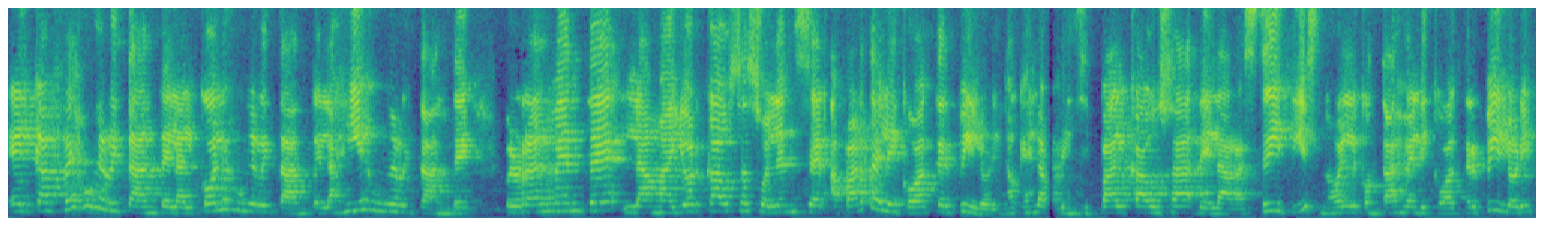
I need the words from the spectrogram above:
El café es un irritante, el alcohol es un irritante, el ají es un irritante, pero realmente la mayor causa suelen ser, aparte del Helicobacter pylori, ¿no? que es la principal causa de la gastritis, ¿no? el contagio del Helicobacter pylori,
